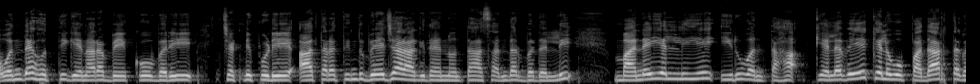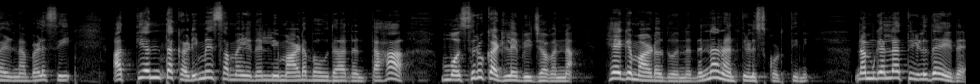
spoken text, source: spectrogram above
ಒಂದೇ ಹೊತ್ತಿಗೆ ಏನಾರ ಬೇಕು, ಬರೀ ಚಟ್ನಿ ಪುಡಿ, ಆ ಥರ ತಿಂದು ಬೇಜಾರಾಗಿದೆ ಅನ್ನುವಂತಹ ಸಂದರ್ಭದಲ್ಲಿ ಮನೆಯಲ್ಲಿಯೇ ಇರುವಂತಹ ಕೆಲವೇ ಕೆಲವು ಪದಾರ್ಥಗಳನ್ನ ಬಳಸಿ ಅತ್ಯಂತ ಕಡಿಮೆ ಸಮಯದಲ್ಲಿ ಮಾಡಬಹುದಾದಂತಹ ಮೊಸರು ಕಡಲೆ ಬೀಜವನ್ನು. ಹೇಗೆ ಮಾಡೋದು ಅನ್ನೋದನ್ನು ನಾನು ತಿಳಿಸ್ಕೊಡ್ತೀನಿ. ನಮಗೆಲ್ಲ ತಿಳಿದೇ ಇದೆ.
